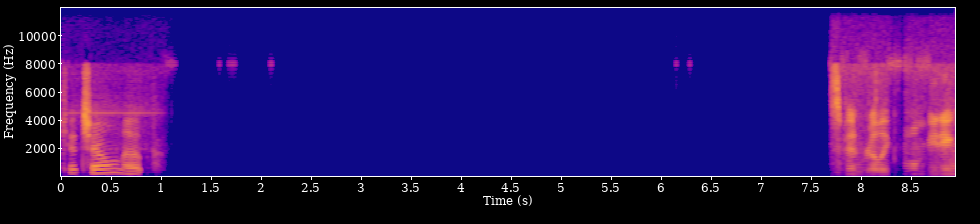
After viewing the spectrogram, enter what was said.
Catch on up. It's been really cool meeting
